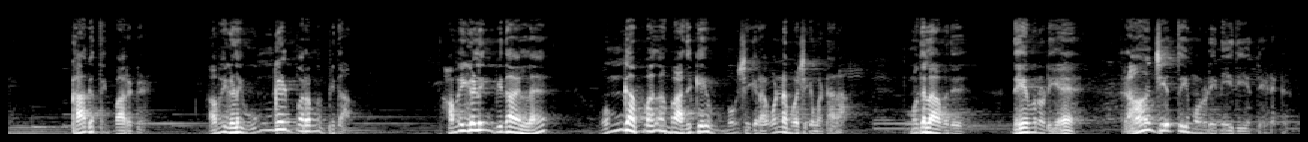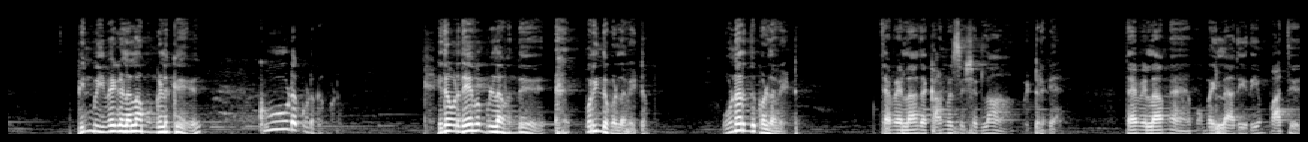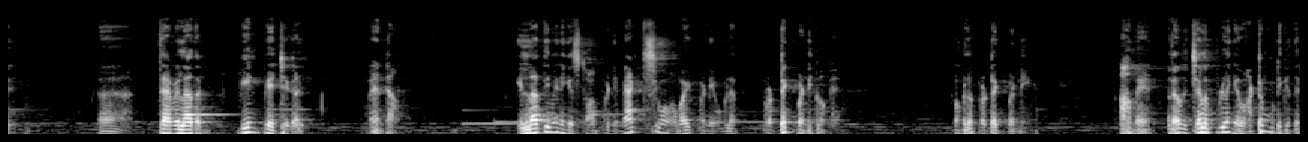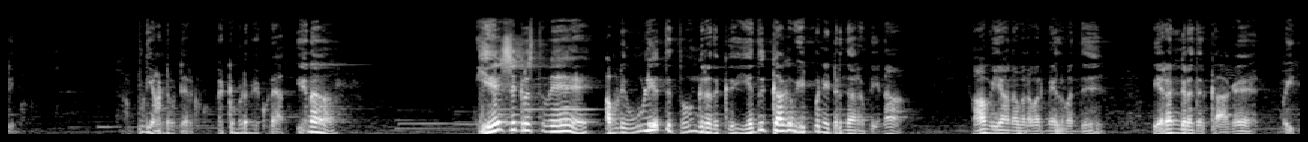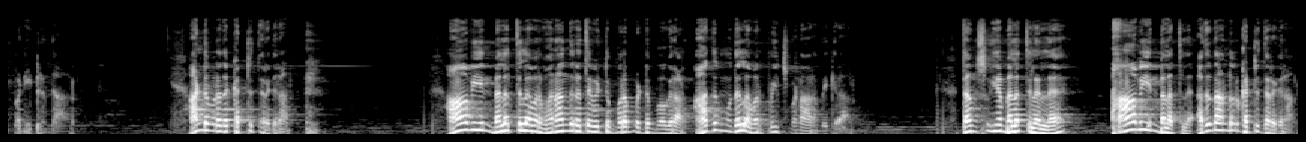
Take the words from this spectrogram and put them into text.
காகத்தை பாருங்கள். அவைகளை உங்கள் பரமபிதா அவைகளின் பிதா இல்லை உங்க அப்பா தான் பா, அதுக்கே போஷிக்கிறா ஒன்ன போஷிக்க மாட்டாரா? முதலாவது தேவனுடைய ராஜ்யத்தையும் அவருடைய நீதியும் தேடுங்கள் பின்பு இவைகளெல்லாம் உங்களுக்கு கூட கொடுக்கப்படும். இதை ஒரு தேவ பிள்ளை வந்து புரிந்து கொள்ள வேண்டும். உணர்ந்து கொள்ள வேண்டும். தேவையில்லாத கான்வர்சேஷன்லாம் விட்டுருங்க. தேவையில்லாம மொபைலில் அது இதையும் பார்த்து தேவையில்லாத வீண் பேச்சுகள் வேண்டாம். எல்லாத்தையுமே நீங்கள் ஸ்டாப் பண்ணி மேக்சிமம் அவாய்ட் பண்ணி உங்களை ப்ரொடெக்ட் பண்ணிக்கோங்க. உங்களை ப்ரொடெக்ட் பண்ணி. ஆமே அதாவது சில பிள்ளைங்க வட்டம் பிடிக்க தெரியுமா? அப்படி ஆண்டவர்கிட்ட இருக்கணும். வெட்கப்படவே கூடாது. ஏன்னா இயேசு கிறிஸ்துவே அப்படி ஊழியத்தை தூங்குறதுக்கு எதுக்காக வெயிட் பண்ணிட்டு இருந்தார் அப்படின்னா ஆவியானவர் அவர் மேல் வந்து இறங்குறதற்காக வெயிட் பண்ணிட்டு இருந்தார். ஆண்டவர் அதை கற்றுத்தருகிறார். ஆவியின் பலத்தில் அவர் வனாந்திரத்தை விட்டு புறப்பட்டு போகிறார். அது முதல் அவர் பிரீச் பண்ண ஆரம்பிக்கிறார். தம் சுய பலத்தில் அல்ல ஆவியின் பலத்தில். அதுதான் ஆண்டவர் கற்றுத்தருகிறார்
